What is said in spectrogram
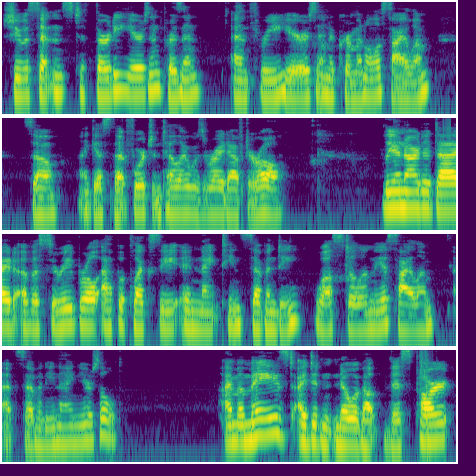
She was sentenced to 30 years in prison and three years in a criminal asylum so I guess that fortune teller was right after all. Leonarda died of a cerebral apoplexy in 1970 while still in the asylum at 79 years old. I'm amazed I didn't know about this part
